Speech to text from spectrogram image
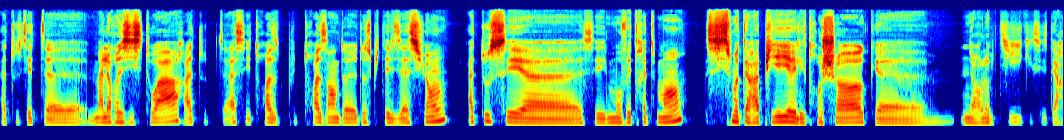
à toute cette euh, malheureuse histoire, à, toute, à ces trois, plus de trois ans d'hospitalisation, à tous ces, euh, ces mauvais traitements, sismothérapie, électrochoc, euh, neuroloptique, etc.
